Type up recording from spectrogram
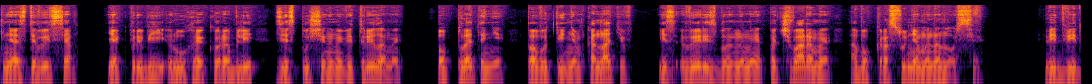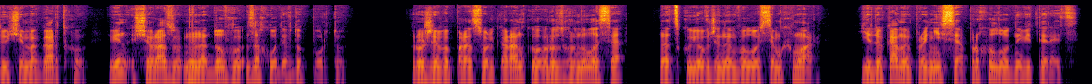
Князь дивився, як прибій рухає кораблі зі спущеними вітрилами, обплетені павутинням канатів із вирізбленими почварами або красунями на носі. Відвідуючи Магартху, він щоразу ненадовго заходив до порту. Рожева парасолька ранку розгорнулася над скуйовдженим волоссям хмар, їдоками пронісся прохолодний вітерець.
